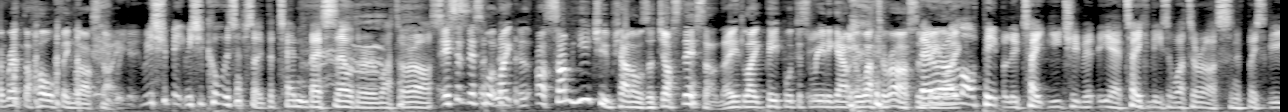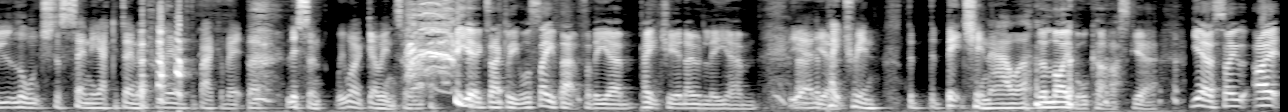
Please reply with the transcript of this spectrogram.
I read the whole thing last night. We should be. We should call this episode the ten best Zelda Iwata Asks. Isn't this what like oh, some YouTube channels are just this, aren't they? Like people just reading out Iwata Asks and There are like, a lot of people who take YouTube, yeah, take these Iwata Asks and have basically launched a semi-academic career off the back of it. But listen, we won't go into that. yeah, exactly. We'll save that for the um, Patreon only. Um, Yeah, uh, the Patreon, the the bitching hour. the libel cast. Yeah, yeah. So I,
